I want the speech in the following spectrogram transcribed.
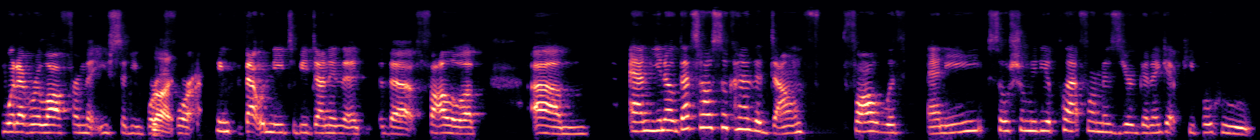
whatever law firm that you said you worked right. for. I think that, that would need to be done in the the follow up. Um, and you know, that's also kind of the downfall with any social media platform is you're going to get people who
